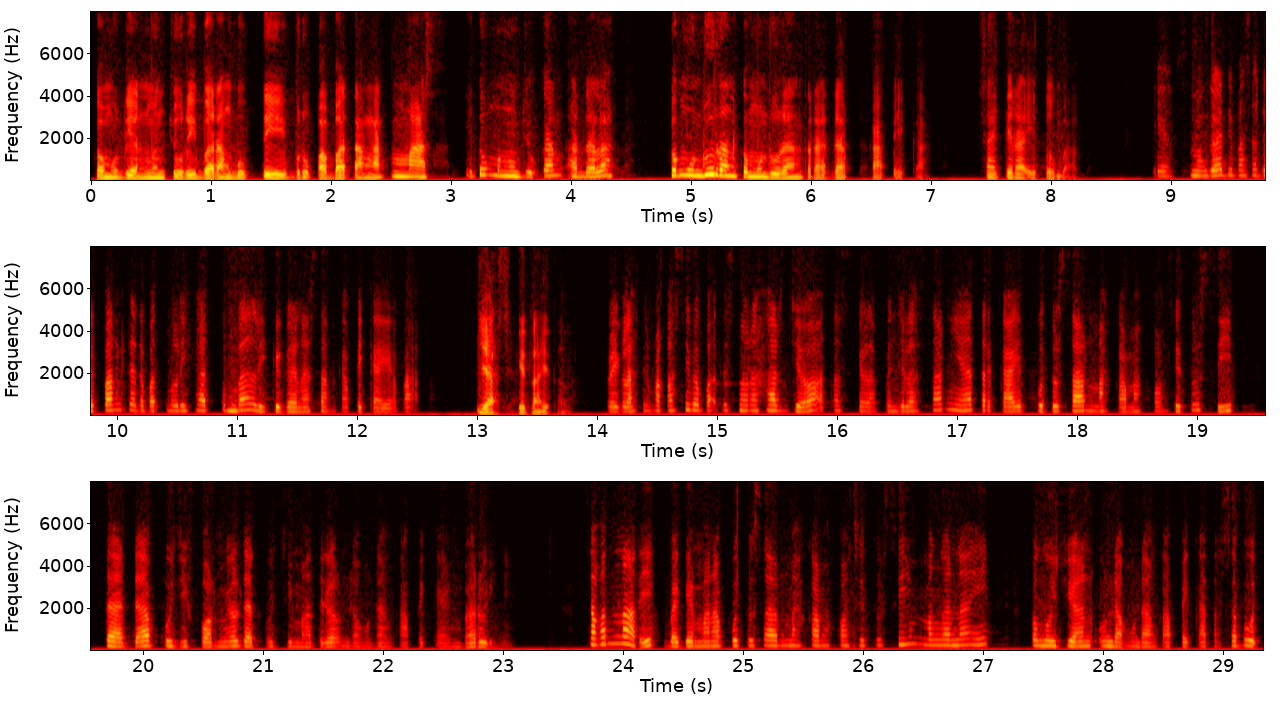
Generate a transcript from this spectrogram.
kemudian mencuri barang bukti berupa batangan emas. Itu menunjukkan adalah kemunduran-kemunduran terhadap KPK saya kira itu Mbak ya semoga di masa depan kita dapat melihat kembali keganasan KPK ya Pak ya sekitar itu Baiklah, terima kasih Bapak Tisno Raharjo atas segala penjelasannya terkait putusan Mahkamah Konstitusi terhadap uji formil dan uji material Undang-Undang KPK yang baru ini. Sangat menarik bagaimana putusan Mahkamah Konstitusi mengenai pengujian Undang-Undang KPK tersebut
